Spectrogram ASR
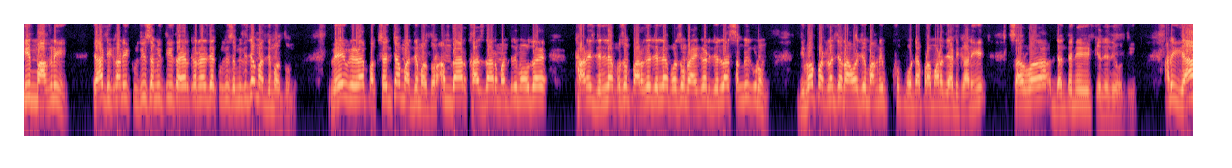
ही मागणी या ठिकाणी कृती समिती तयार करण्याच्या कृती समितीच्या माध्यमातून. वेगवेगळ्या पक्षांच्या माध्यमातून आमदार खासदार मंत्री महोदय ठाणे जिल्ह्यापासून पालघर जिल्ह्यापासून रायगड जिल्हा सगळीकडून दिवा पाटलांच्या नावाची मागणी खूप मोठ्या प्रमाणात या ठिकाणी सर्व जनतेने केलेली होती. आणि या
